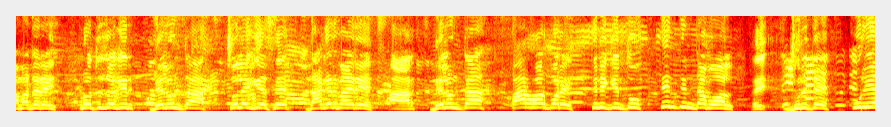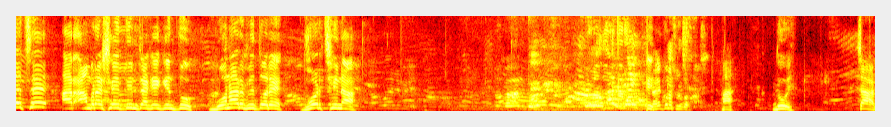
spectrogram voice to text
আমাদের এই প্রতিযোগীর বেলুনটা চলে গিয়েছে দাগের বাইরে। আর বেলুনটা পার হওয়ার পরে তিনি কিন্তু তিন তিনটা বল এই ঝুড়িতে পুড়িয়েছে, আর আমরা সেই তিনটাকে কিন্তু গোনার ভিতরে ধরছি না। হ্যাঁ দুই, চার,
